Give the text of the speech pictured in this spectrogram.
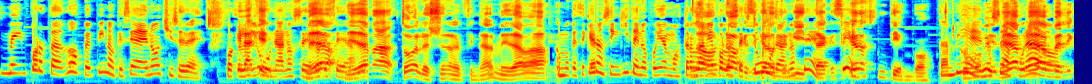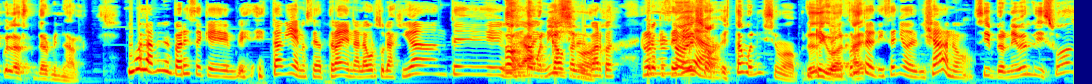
me importa dos pepinos que sea de noche y se ve. Porque la luna, no sé, me lo que sea. me daba toda la escena al final, me daba. Como que se quedaron sin guita y no podían mostrarla bien por no, las que se no sé. guita, que se quedaron sin tiempo. También, Como no sé, me, da, me da película sin terminar. Igual a mí me parece que es- está bien, o sea, traen a la Úrsula gigante, No, está buenísimo. barco, pero no, que se no, vea, eso está buenísimo. y Pero que digo, se disfrute a- el diseño del villano. Sí, pero a nivel visual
